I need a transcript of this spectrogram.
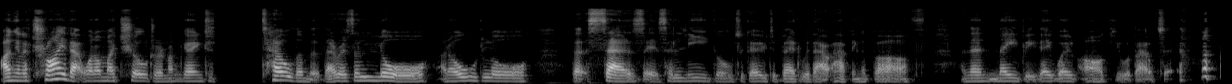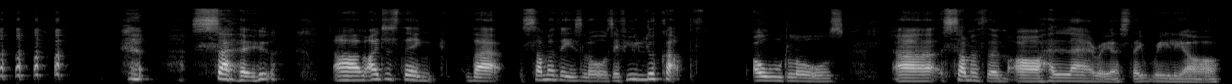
I'm going to try that one on my children. I'm going to tell them that there is a law, an old law, that says it's illegal to go to bed without having a bath, and then maybe they won't argue about it. so, um, I just think that some of these laws, if you look up old laws, uh, some of them are hilarious. They really are.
